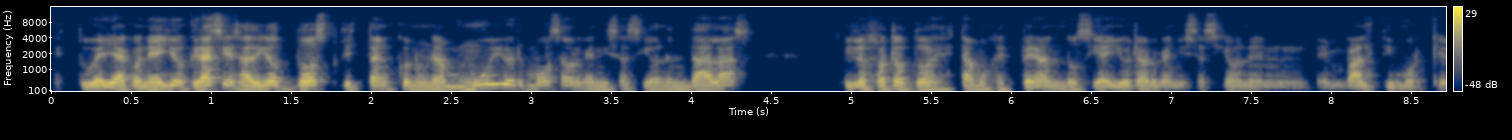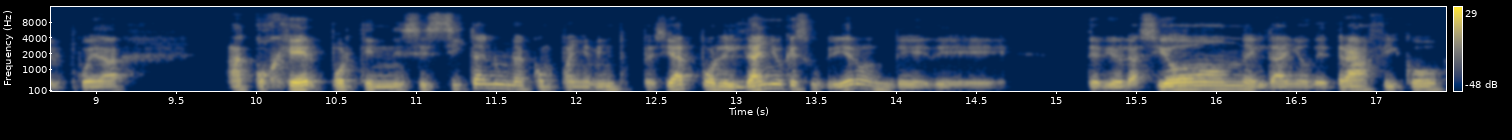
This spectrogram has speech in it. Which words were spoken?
estuve allá con ellos. Gracias a Dios, dos están con una muy hermosa organización en Dallas y los otros dos estamos esperando si hay otra organización en, en Baltimore que pueda acoger porque necesitan un acompañamiento especial por el daño que sufrieron de, de, de violación, el daño de tráfico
